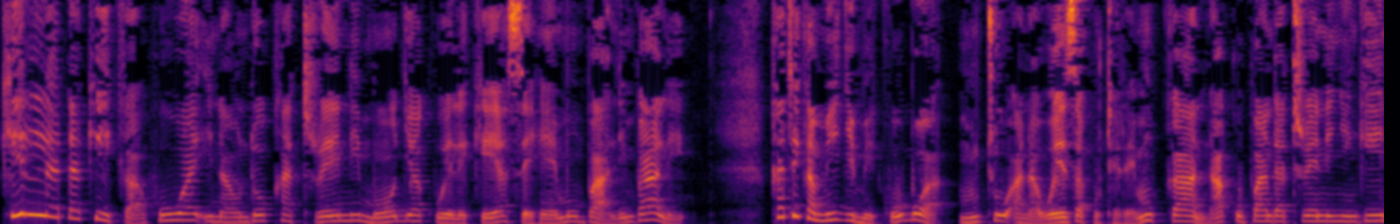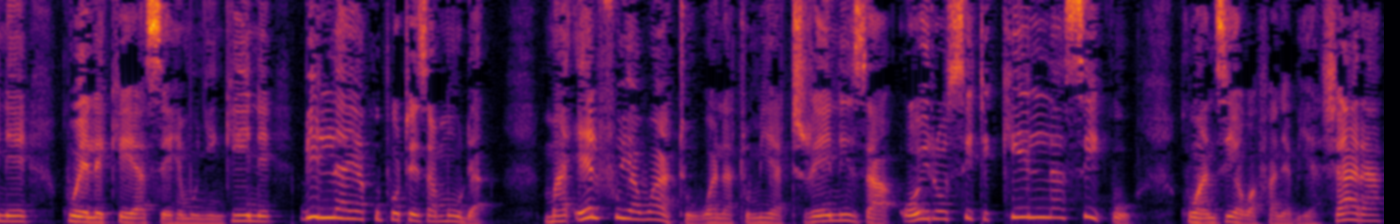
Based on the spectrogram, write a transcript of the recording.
kila dakika huwa inaondoka treni moja kuelekea sehemu mbalimbali mbali. katika miji mikubwa mtu anaweza kuteremka na kupanda treni nyingine kuelekea sehemu nyingine bila ya kupoteza muda maelfu ya watu wanatumia treni za eurocity kila siku kuanzia wafanyabiashara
